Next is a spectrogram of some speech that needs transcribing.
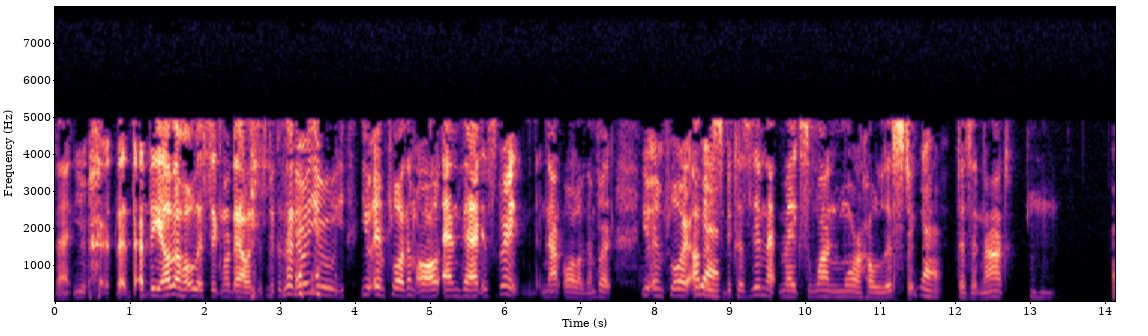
that you that, that the other holistic modalities? Because I know you you employ them all, and that is great. Not all of them, but you employ others yes. because then that makes one more holistic. Yes. Does it not? Mm-hmm.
